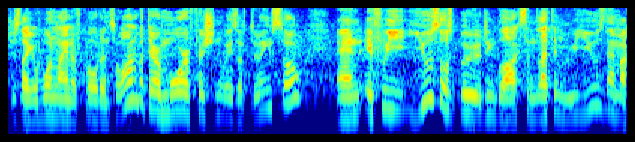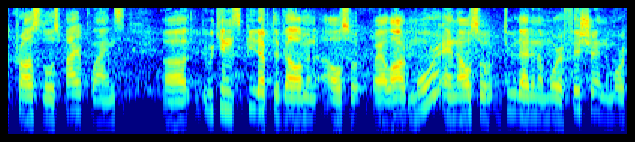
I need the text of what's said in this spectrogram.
just like a one line of code and so on, but there are more efficient ways of doing so. And if we use those building blocks and let them reuse them across those pipelines, uh, we can speed up development also by a lot more and also do that in a more efficient and more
